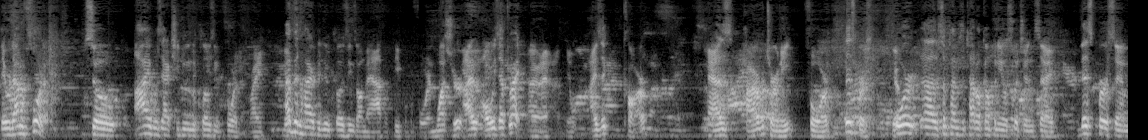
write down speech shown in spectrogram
they were down in Florida. So I was actually doing the closing for them, right? I've been hired to do closings on behalf of people before. And what Sure. I always have to write, you know, Isaac Carr as power of attorney for this person. Yep. Or uh, sometimes the title company will switch it and say, this person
